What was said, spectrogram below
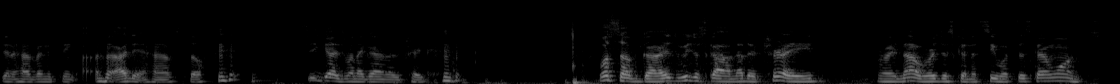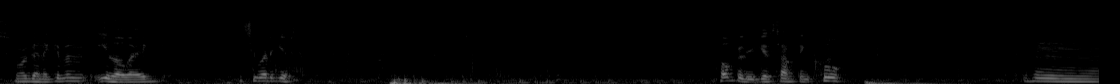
didn't have anything I didn't have, so see you guys when I got another trade. What's up, guys? We just got another trade. Right now, we're just gonna see what this guy wants. We're gonna give him Elo egg. Let's see what it gives. Hopefully, it gives something cool. Hmm.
